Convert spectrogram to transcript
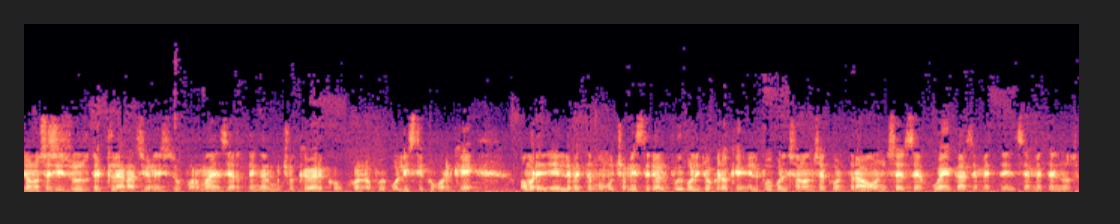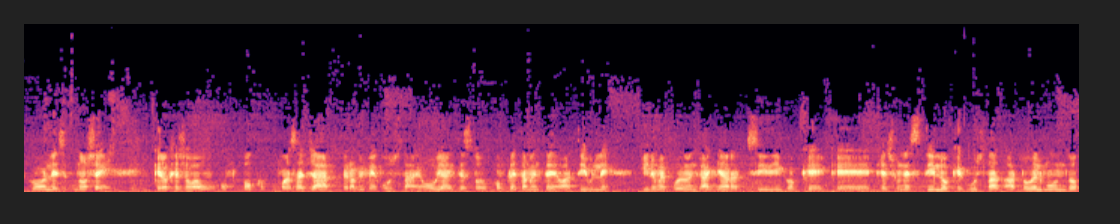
Yo no sé si sus declaraciones y su forma de ser tengan mucho que ver con, lo futbolístico, porque, hombre, eh, le metemos mucho misterio al fútbol y yo creo que el fútbol son 11 contra 11, se juega, se, mete, se meten los goles, no sé, creo que eso va un, poco más allá, pero a mí me gusta, obviamente esto es completamente debatible y no me puedo engañar si digo que, que, es un estilo que gusta a todo el mundo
